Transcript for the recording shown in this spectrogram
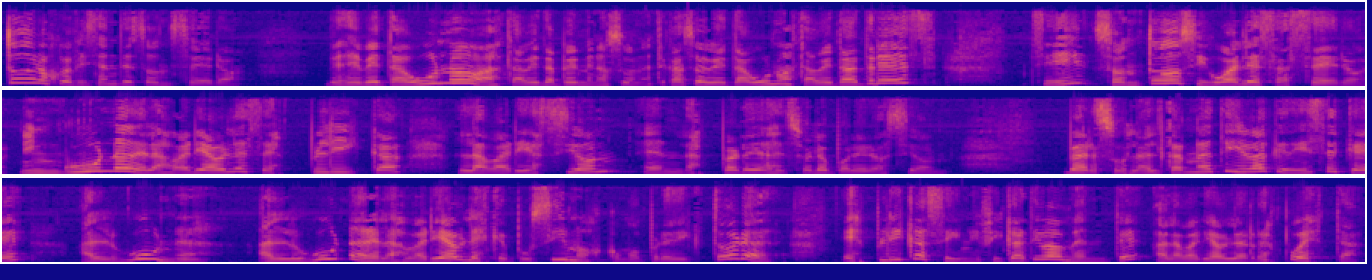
todos los coeficientes son cero, desde beta 1 hasta beta p menos 1, en este caso de beta 1 hasta beta 3, ¿sí? son todos iguales a cero. Ninguna de las variables explica la variación en las pérdidas de suelo por erosión, versus la alternativa que dice que alguna alguna de las variables que pusimos como predictoras explica significativamente a la variable respuesta.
